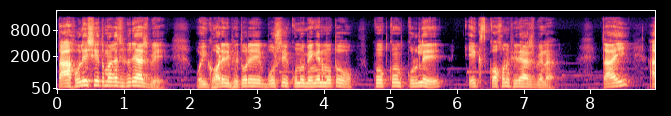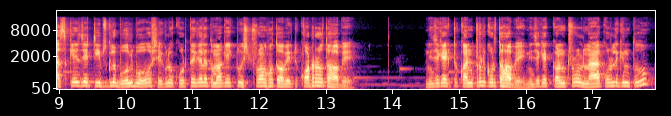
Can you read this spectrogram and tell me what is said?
তাহলে সে তোমার কাছে ফিরে আসবে। ওই ঘরের ভেতরে বসে কোনো ব্যাঙের মতো কোঁত কোঁত করলে এক্স কখনো ফিরে আসবে না। তাই আজকের যে টিপসগুলো বলব, সেগুলো করতে গেলে তোমাকে একটু স্ট্রং হতে হবে, একটু কঠোর হতে হবে। নিজেকে একটু কন্ট্রোল করতে হবে। নিজেকে কন্ট্রোল না করলে কিন্তু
